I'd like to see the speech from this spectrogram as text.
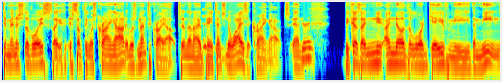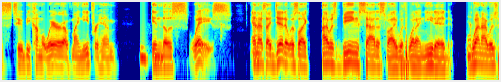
diminish the voice like if something was crying out it was meant to cry out and then i pay attention to why is it crying out and Good. because I knew I know the Lord gave me the means to become aware of my need for him in Mhm. those ways. And as I did, it was like I was being satisfied with what I needed When I was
